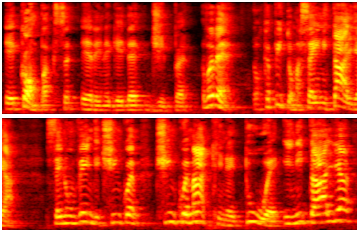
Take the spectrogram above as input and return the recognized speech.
e Compax e Renegade Jeep. Vabbè, ho capito, ma sei in Italia. Se non vendi 5, 5 macchine tue in Italia,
